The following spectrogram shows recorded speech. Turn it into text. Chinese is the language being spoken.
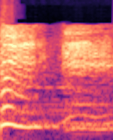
哎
